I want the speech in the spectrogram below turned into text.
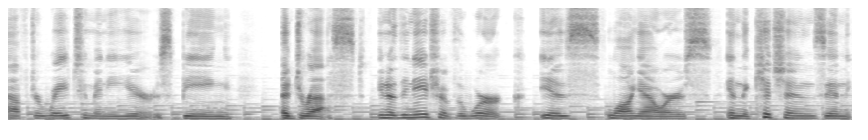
after way too many years, being addressed. You know, the nature of the work is long hours in the kitchens, in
